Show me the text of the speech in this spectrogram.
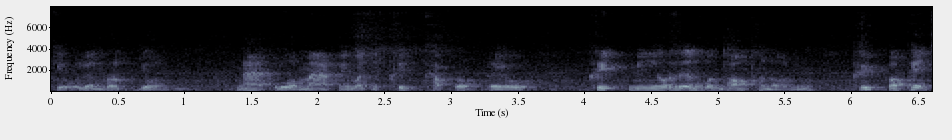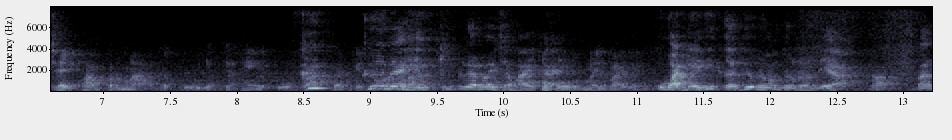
เกี่ยวเรื่องรถยนต์น่ากลัวมากไม่ว่าจะคลิปขับรถเร็ว คลิปมีเรื่องบนท้องถนน คลิปประเภทใช้ความประมาทกับหูอยากจะให้หูฟัคืงอแฟนเพจคือได้เห็นคลิปแล้วไม่สบายใจโอ้โหไม่สบายเลยอุบัติเหตุที่เกิดขึ้นบนท้องถนนเนี่ย ครับ มัน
